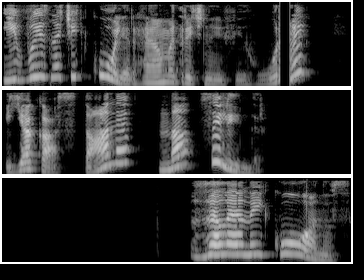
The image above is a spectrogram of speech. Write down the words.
і визначіть колір геометричної фігури, яка стане на циліндр. Зелений конус.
